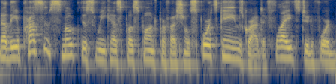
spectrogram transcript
Now, the oppressive smoke this week has postponed professional sports games, grounded flights due to poor,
